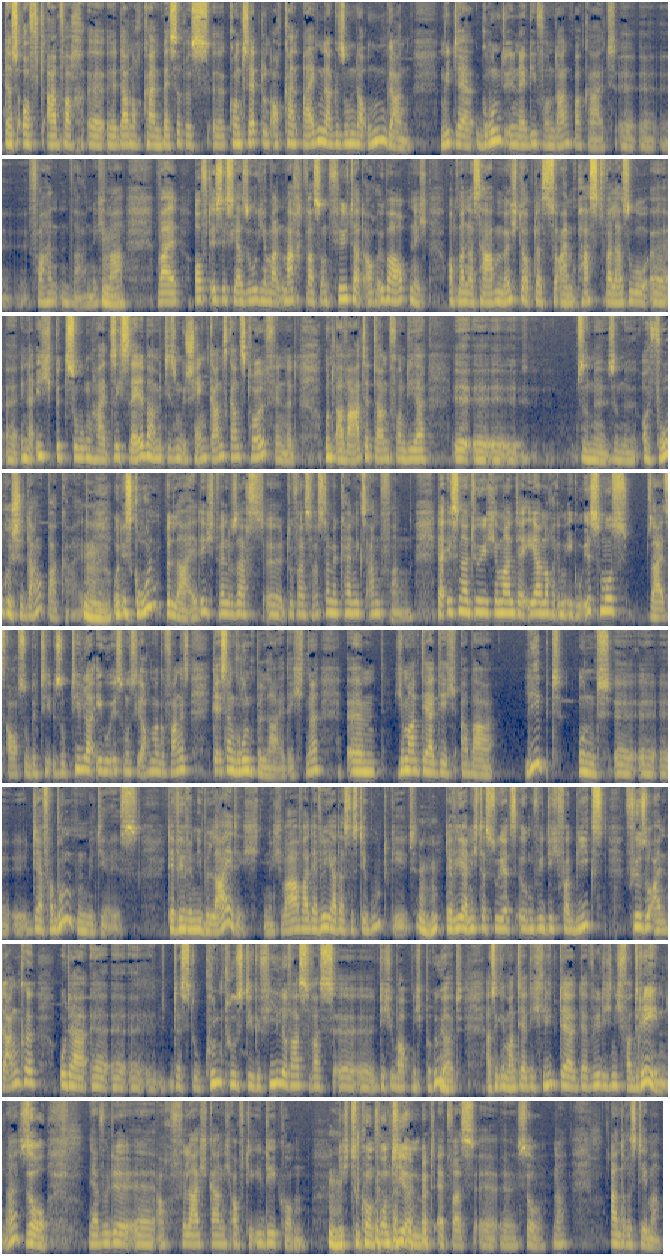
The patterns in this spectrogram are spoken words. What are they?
dass oft einfach äh, äh, da noch kein besseres äh, Konzept und auch kein eigener gesunder Umgang mit der Grundenergie von Dankbarkeit äh, äh, vorhanden war, nicht mhm. wahr? Weil oft ist es ja so, jemand macht was und filtert auch überhaupt nicht, ob man das haben möchte, ob das zu einem passt, weil er so äh, äh in der Ich-Bezogenheit sich selber mit diesem Geschenk ganz, ganz toll findet und erwartet dann von dir äh, äh, so eine, so eine euphorische Dankbarkeit mhm. und ist grundbeleidigt, wenn du sagst, äh, du weißt was, damit kann nichts anfangen. Da ist natürlich jemand, der eher noch im Egoismus, sei es auch subtiler Egoismus, wie auch immer gefangen ist, der ist dann grundbeleidigt. Ne? Ähm, jemand, der dich aber liebt und äh, äh, äh der verbunden mit dir ist, der wäre nie beleidigt, nicht wahr? Weil der will ja, dass es dir gut geht. Mhm. Der will ja nicht, dass du jetzt irgendwie dich verbiegst für so ein Danke oder äh, äh, äh dass du kundtust, dir gefiele was, was äh, äh, dich überhaupt nicht berührt. Mhm. Also jemand, der dich liebt, der, der will dich nicht verdrehen. Ne? So. Der würde äh, auch vielleicht gar nicht auf die Idee kommen, mhm. dich zu konfrontieren mit etwas äh, äh, so. Ne? Anderes Thema.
